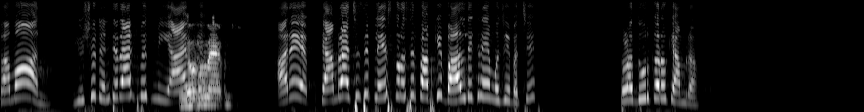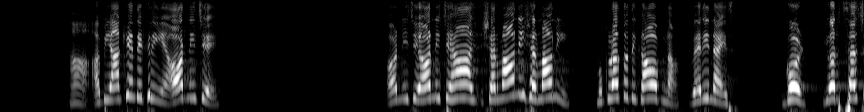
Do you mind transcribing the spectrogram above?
Come on. You should interact with me. I am No, ma'am. अरे कैमरा अच्छे से प्लेस करो सिर्फ़ आपके बाल दिख रहे हैं मुझे बच्चे थोड़ा दूर करो कैमरा हाँ अभी आँखें दिख रही हैं और नीचे और नीचे और नीचे हाँ शर्माओ नहीं शर्माओ नहीं। मुकड़ा तो दिखाओ अपना very nice good your such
